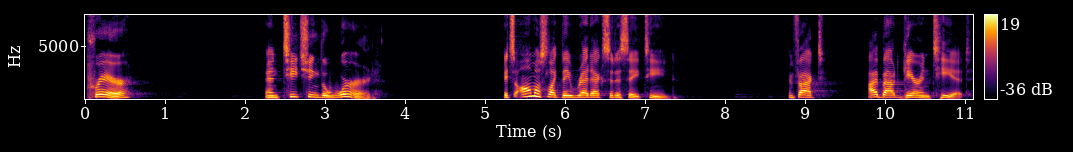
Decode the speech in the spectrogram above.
Prayer and teaching the word, it's almost like they read Exodus 18. In fact, I about guarantee it.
